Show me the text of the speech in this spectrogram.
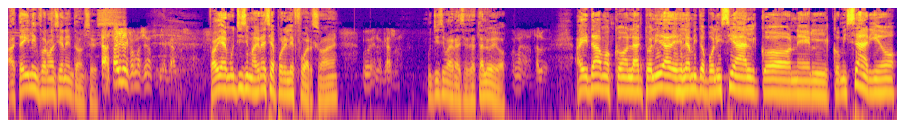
Hasta ahí la información entonces. Hasta ahí la información, sería Carlos. Fabián, muchísimas gracias por el esfuerzo. ¿eh? Bueno, Carlos. Muchísimas gracias, hasta luego. Hasta luego. Ahí estamos con la actualidad desde el ámbito policial, con el comisario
